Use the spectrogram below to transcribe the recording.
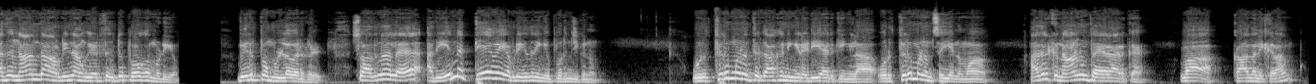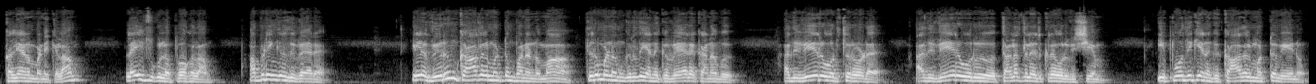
அது நான் தான் அப்படின்னு அவங்க எடுத்துக்கிட்டு போக முடியும். விருப்பம் உள்ளவர்கள் ஸோ அதனால் அது என்ன தேவை அப்படிங்கிறத நீங்கள் புரிஞ்சுக்கணும். ஒரு திருமணத்துக்காக நீங்கள் ரெடியாக இருக்கீங்களா? ஒரு திருமணம் செய்யணுமா? அதற்கு நானும் தயாராக இருக்கேன். வா காதலிக்கலாம் கல்யாணம் பண்ணிக்கலாம் லைஃபுக்குள்ளே போகலாம். அப்படிங்கிறது வேற. இல்லை வெறும் காதல் மட்டும் பண்ணணுமா? திருமணம்ங்கிறது எனக்கு வேற கனவு. அது வேறு ஒருத்தரோட அது வேறு ஒரு தளத்தில் இருக்கிற ஒரு விஷயம். இப்போதைக்கு எனக்கு காதல் மட்டும் வேணும்.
